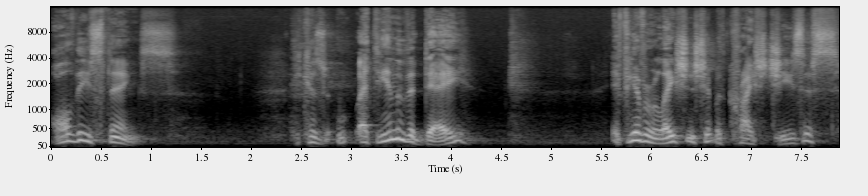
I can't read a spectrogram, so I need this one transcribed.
All these things. Because at the end of the day, if you have a relationship with Christ Jesus,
